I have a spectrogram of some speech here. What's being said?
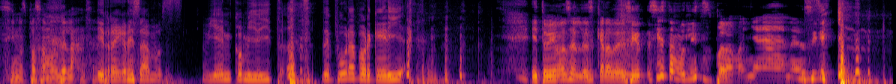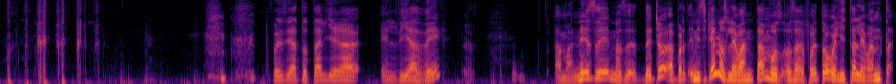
Sí, nos pasamos de lanza. Y regresamos. Bien comiditos. De pura porquería. Y tuvimos el descaro de decir, sí estamos listos para mañana. Sí. Pues ya total llega el día de. Amanece, nos, de hecho, aparte, ni siquiera nos levantamos, o sea, fue tu abuelita levantar.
